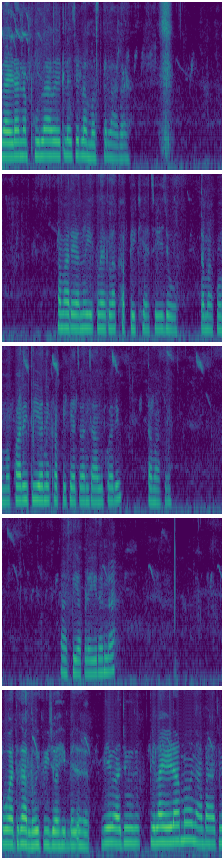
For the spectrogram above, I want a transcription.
રાયડાના ફૂલ આવે એટલે કેટલા મસ્ત લાગે. તમારે એનું એકલા એકલા ખપ્પી ખેંચી જુઓ તમાકુમાં ફરીથી એને ખપ્પી ખેંચવાનું ચાલુ કર્યું, તમાકુ. આથી આપણે એરંડા. ઓ અધરા લોહી પી જાય બે બાજુ, પેલા એડામાં ને આ બાજુ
